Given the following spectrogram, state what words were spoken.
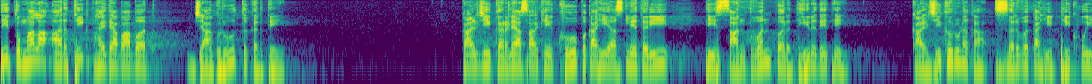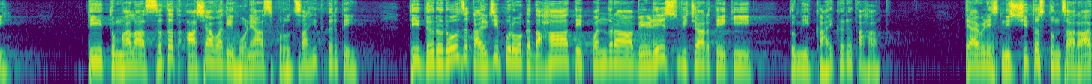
ती तुम्हाला आर्थिक फायद्याबाबत जागृत करते. काळजी करण्यासारखे खूप काही असले तरी ती सांत्वनपर धीर देते. काळजी करू नका सर्व काही ठीक होईल. ती तुम्हाला सतत आशावादी होण्यास प्रोत्साहित करते. ती दररोज काळजीपूर्वक दहा ते पंधरा वेळेस विचारते की तुम्ही काय करत आहात? त्यावेळेस निश्चितच तुमचा राग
